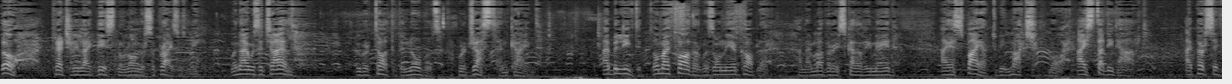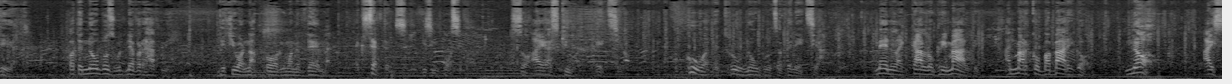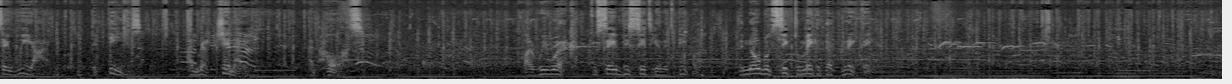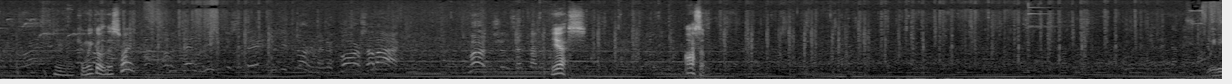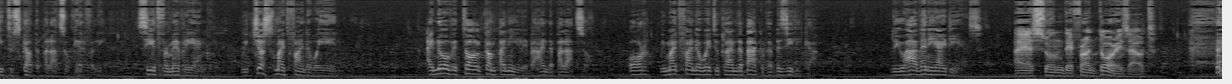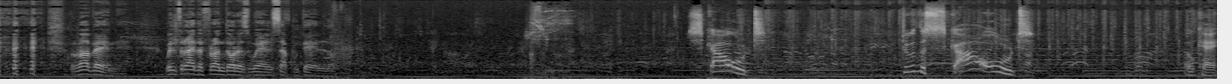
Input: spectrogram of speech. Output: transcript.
Though, treachery like this no longer surprises me. When I was a child, we were taught that the nobles were just and kind. I believed it, though my father was only a cobbler, and my mother a scullery maid. I aspired to be much more. I studied hard. I persevered. But the nobles would never have me. If you are not born one of them, acceptance is impossible. So I ask you, Ezio, who are the true nobles of Venezia? Men like Carlo Grimaldi and Marco Barbarigo? No! I say we are the thieves and mercenary and whores. While we work to save this city and its people, the nobles seek to make it their plaything. Hmm, can we go this way? Yes. Awesome. We need to scout the palazzo carefully. See it from every angle. We just might find a way in. I know of a tall campanile behind the palazzo. Or we might find a way to climb the back of the basilica. Do you have any ideas? I assume the front door is out. Va bene. We'll try the front door as well, Saputello. Scout! Do the scout! Okay.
